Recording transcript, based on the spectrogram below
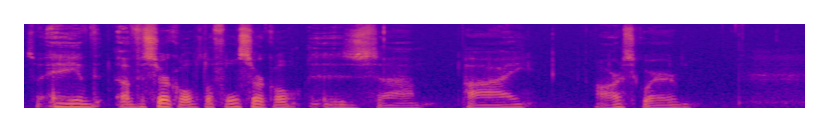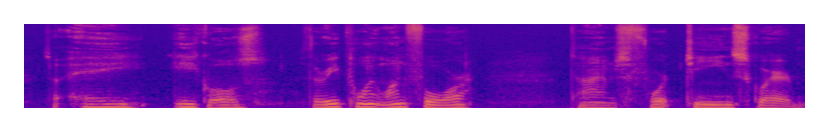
So A of the, of the circle, the full circle, is uh, pi r squared. So A equals 3.14 times 14 squared.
